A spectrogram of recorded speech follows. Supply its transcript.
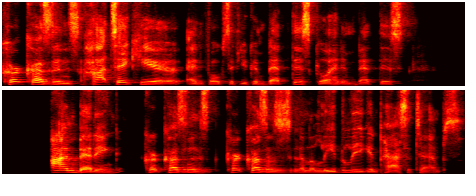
Kirk Cousins, hot take here, and folks, if you can bet this, go ahead and bet this. I'm betting Kirk Cousins Kirk Cousins is going to lead the league in pass attempts.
